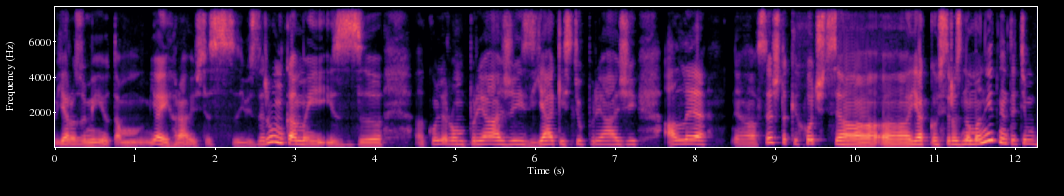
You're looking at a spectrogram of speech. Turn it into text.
Я розумію, там, я і граюся з візерунками, і з кольором пряжі, з якістю пряжі, але е, все ж таки хочеться е, якось розноманітнити, тим,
